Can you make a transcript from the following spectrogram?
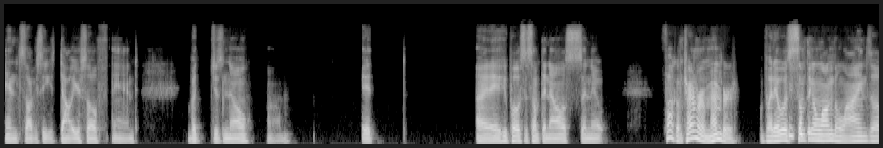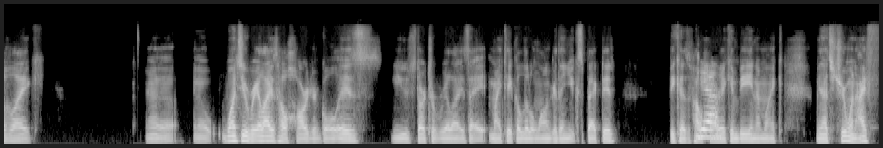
and so obviously you doubt yourself and, but just know, um, it. Uh, he posted something else and it fuck i'm trying to remember but it was something along the lines of like uh you know once you realize how hard your goal is you start to realize that it might take a little longer than you expected because of how Yeah. hard it can be and i'm like i mean that's true when i f-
